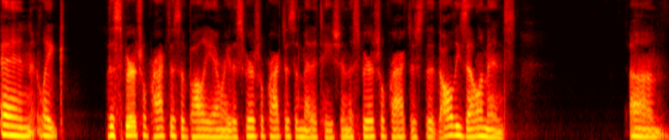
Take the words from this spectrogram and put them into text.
and like the spiritual practice of polyamory, the spiritual practice of meditation, the spiritual practice, that all these elements, um,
